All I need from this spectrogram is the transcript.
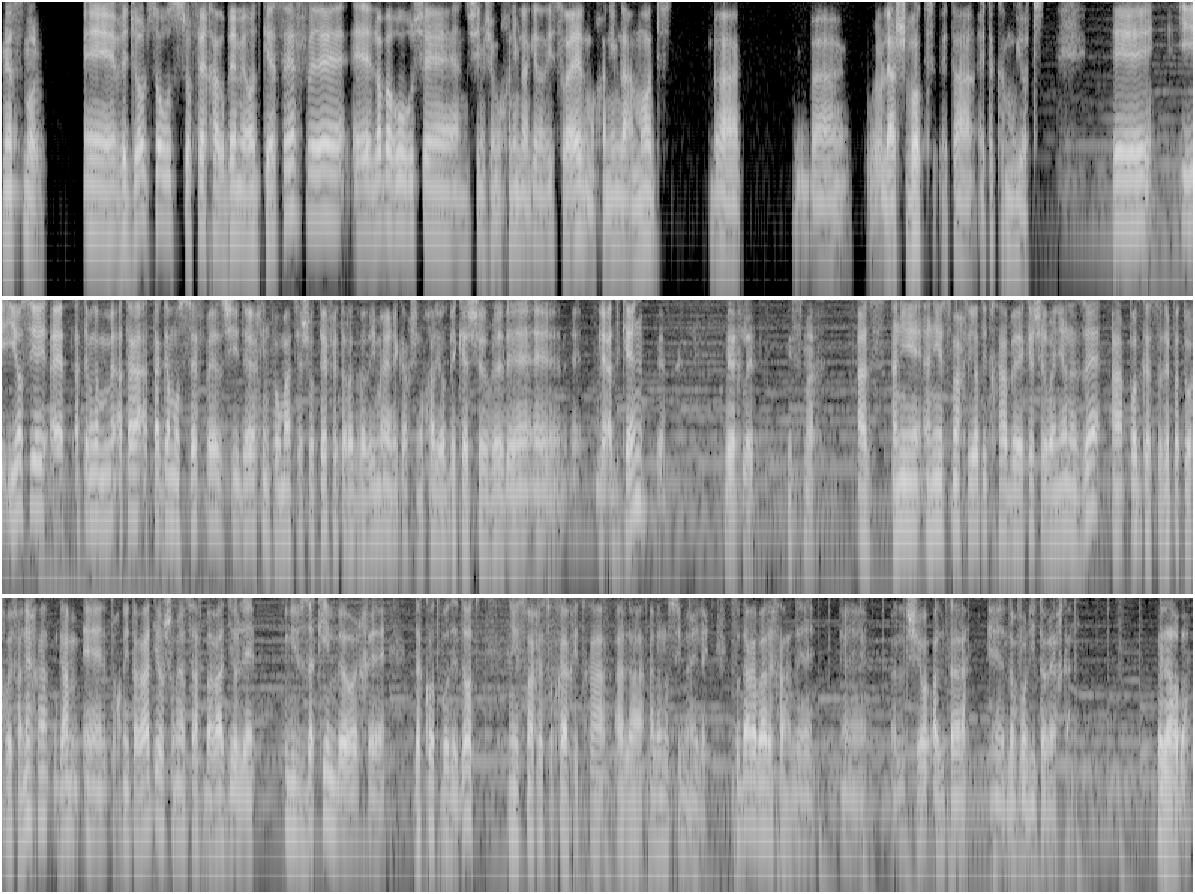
מהשמאל. אה, וג'ורג' סורוס שופך הרבה מאוד כסף ולא ברור שאנשים שמוכנים להגן על ישראל מוכנים לעמוד ב, ב, להשוות את, ה, את הכמויות. אה, יוסי, אתם גם, אתה, אתה גם אוסף באיזושהי דרך אינפורמציה שוטפת על הדברים האלה, כך שנוכל להיות בקשר ולעדכן? בהחלט, בהחלט, נשמח. אז אני, אני אשמח להיות איתך בקשר בעניין הזה. הפודקאסט הזה פתוח בפניך, גם אה, תוכנית הרדיו, שומר סף ברדיו למבזקים באורך אה, דקות בודדות. אני אשמח לשוחח איתך על, ה, על הנושאים האלה. תודה רבה לך על, אה, על שהואלת אה, לבוא להתארח כאן. תודה רבה.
